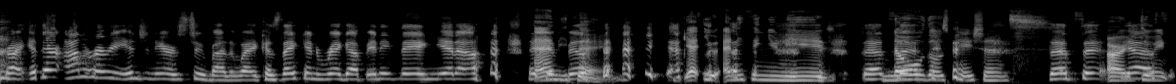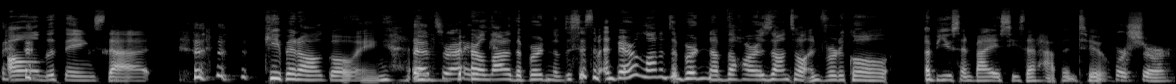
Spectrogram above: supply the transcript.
right. And they're honorary engineers too, by the way, because they can rig up anything, you know. Anything. Yes, Get you anything you need. That's know it. those patients That's it. are yes. doing all the things that keep it all going. and That's right. Bear a lot of the burden of the system and bear a lot of the burden of the horizontal and vertical abuse and biases that happen too. for sure.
